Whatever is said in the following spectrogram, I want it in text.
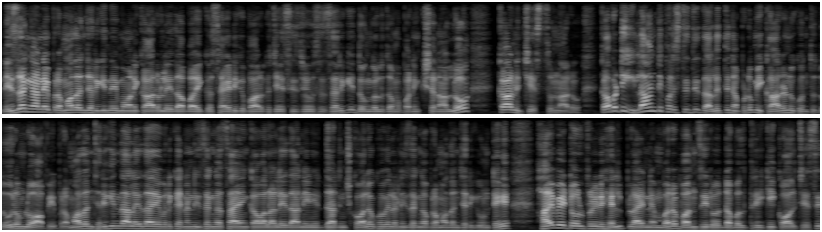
నిజంగానే ప్రమాదం జరిగిందేమో అని కారు లేదా బైక్ సైడ్కి పార్క్ చేసి చూసేసరికి దొంగలు తమ పరీక్షణాల్లో కాని కానిచ్చేస్తున్నారు కాబట్టి ఇలాంటి పరిస్థితి తలెత్తినప్పుడు మీ కారును కొంత దూరంలో ఆపి ప్రమాదం జరిగిందా లేదా ఎవరికైనా నిజంగా సాయం కావాలా లేదా అని నిర్ధారించుకోవాలి. ఒకవేళ నిజంగా ప్రమాదం జరిగి ఉంటే highway toll free help line number one zero double త్రీకి కాల్ చేసి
